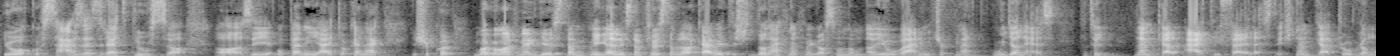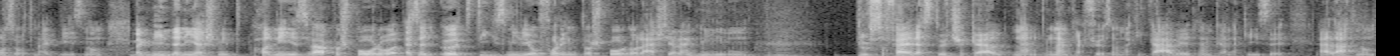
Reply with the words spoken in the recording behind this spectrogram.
Jó, akkor százezret plusz a, az OpenAI tokenek, és akkor magamat meggyőztem, még elnéztem, főztem le a kávét, és Donátnak meg azt mondom, na jó, várjunk csak, mert ugyanez, tehát, hogy nem kell IT fejlesztés, nem kell programozót megbíznom, meg minden ilyesmit, ha nézve, akkor spórol. Ez egy 5-10 millió forintos spórolás jelent minimum. Plusz a fejlesztőt se kell, nem tudom, nem kell főznöm neki kávét, nem kell neki izé ellátnom,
